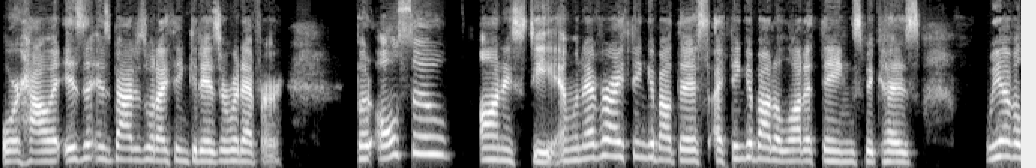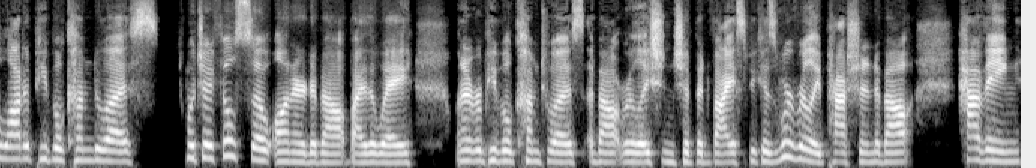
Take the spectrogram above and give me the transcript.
or how it isn't as bad as what I think it is or whatever. But also honesty. And whenever I think about this, I think about a lot of things because we have a lot of people come to us, which I feel so honored about, by the way, whenever people come to us about relationship advice because we're really passionate about having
